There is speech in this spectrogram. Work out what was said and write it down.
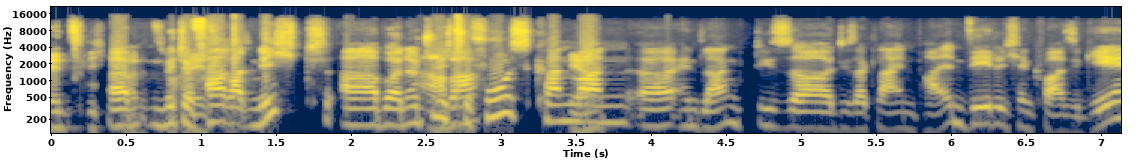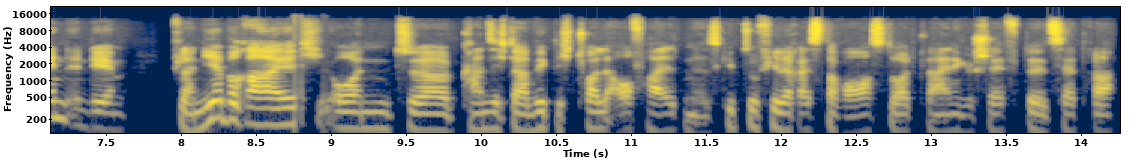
Wenn's nicht ähm, mit dem Fahrrad ist. nicht, aber natürlich aber, zu Fuß kann ja. man äh, entlang dieser, dieser kleinen Palmwedelchen quasi gehen, in dem Flanierbereich und äh, kann sich da wirklich toll aufhalten. Es gibt so viele Restaurants dort, kleine Geschäfte etc.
